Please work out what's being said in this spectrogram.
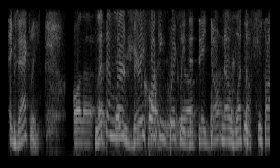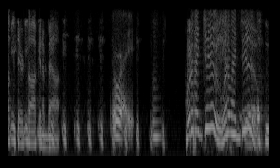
exactly. On a. Uh, Let a them learn very course, fucking quickly you know? that they don't know what the fuck they're talking about. Right. What do I do? What do I do? Yeah.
